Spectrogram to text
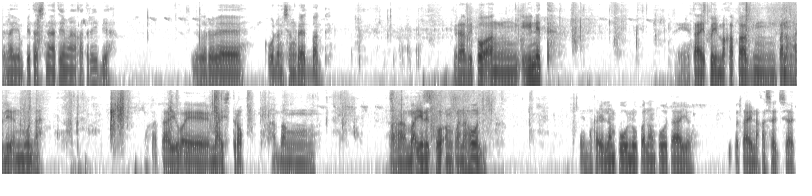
Ito na yung pitas natin mga katribya. Siguro eh kulang isang red bag. Grabe po ang init. Eh, tayo po yung makapag pananghalian muna. Baka tayo ay ma-stroke habang ah, mainit po ang panahon. Eh, nakailang puno pa lang po tayo. Hindi pa tayo nakasadsad.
